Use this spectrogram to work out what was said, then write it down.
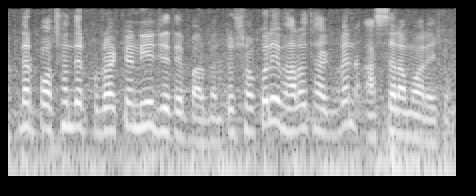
আপনার পছন্দের প্রোডাক্টটা নিয়ে যেতে পারবেন। তো সকলেই ভালো থাকবেন। আসসালামু আলাইকুম।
